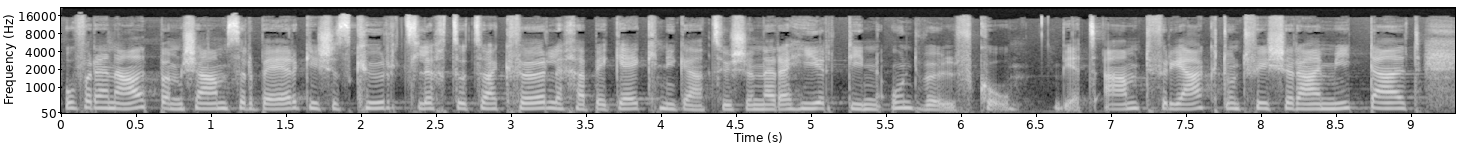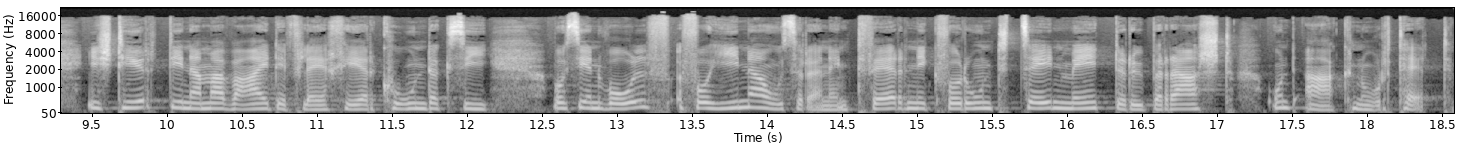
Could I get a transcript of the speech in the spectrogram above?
Auf einer Alp am Schamser Berg ist es kürzlich zu zwei gefährlichen Begegnungen zwischen einer Hirtin und Wölfen gekommen. Wie das Amt für Jagd und Fischerei mitteilt, ist die Hirtin am Weidefläche erkunden wo sie einen Wolf von hinten aus einer Entfernung von rund 10 Metern überrascht und angenurrt hat.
